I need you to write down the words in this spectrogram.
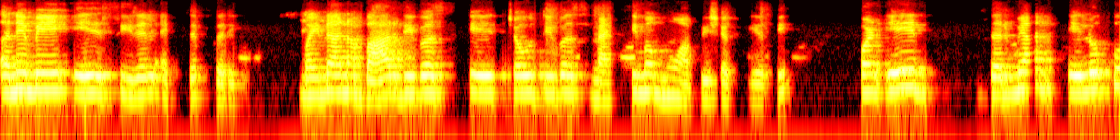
અને મેં એ સિરિયલ એક્સેપ્ટ કરી. મહિનાના બાર દિવસ કે ચૌદ દિવસ મેક્સિમમ હું આપી શકતી હતી. પણ એ દરમિયાન એ લોકો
